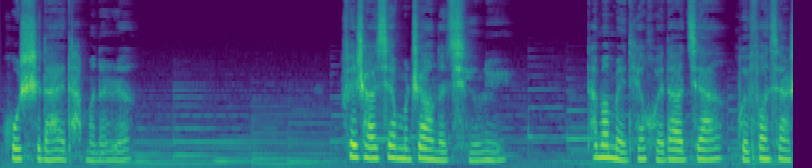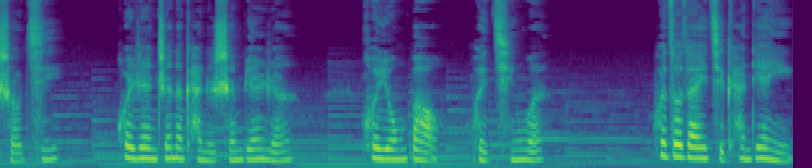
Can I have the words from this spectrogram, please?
忽视了爱他们的人。非常羡慕这样的情侣，他们每天回到家会放下手机。会认真的看着身边人，会拥抱，会亲吻，会坐在一起看电影，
